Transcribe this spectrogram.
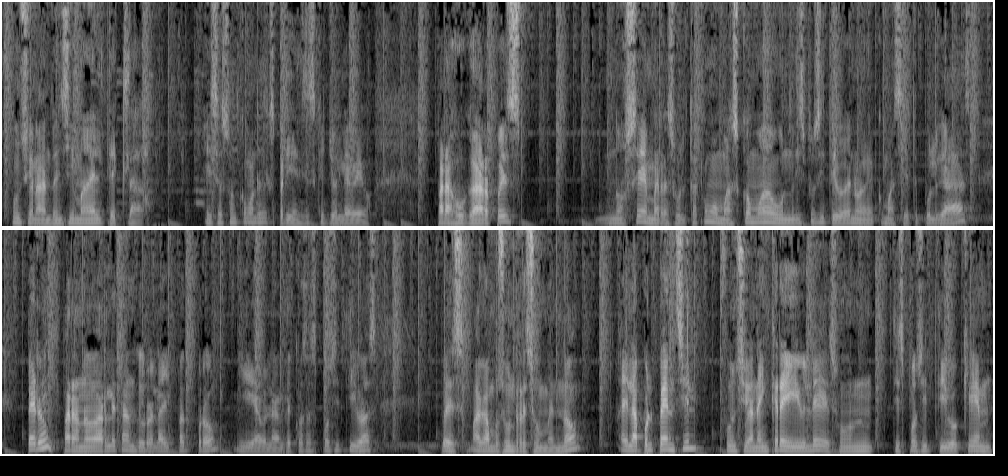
funcionando encima del teclado. Esas son como las experiencias que yo le veo. Para jugar pues no sé, me resulta como más cómodo un dispositivo de 9,7 pulgadas, pero para no darle tan duro al iPad Pro y hablar de cosas positivas, pues hagamos un resumen, ¿no? El Apple Pencil funciona increíble, es un dispositivo que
